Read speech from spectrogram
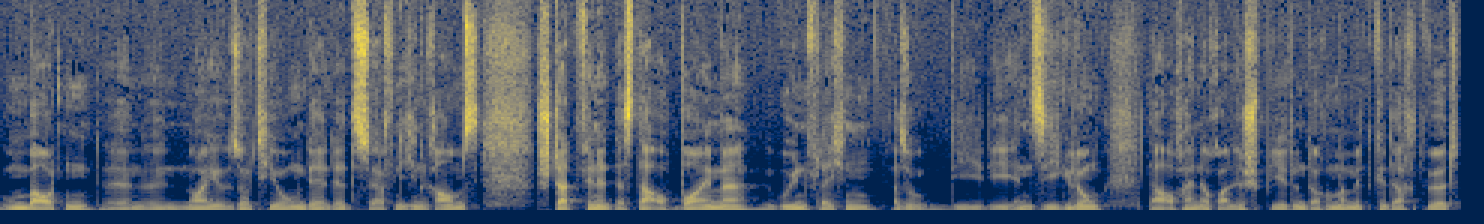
Umbauten, äh, Neusortierungen des öffentlichen Raums stattfindet, dass da auch Bäume, Grünflächen, also die, die Entsiegelung da auch eine Rolle spielt und auch immer mitgedacht wird.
